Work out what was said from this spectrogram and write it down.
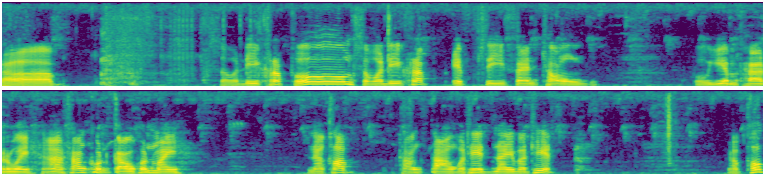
ครับ สวัสดีครับผม สวัสดีครับ FC แฟนช่องปู่เยี่ยมพารวยอะทั้งคนเก่าคนใหม่นะครับ ทั้งต่างประเทศในประเทศ พบ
